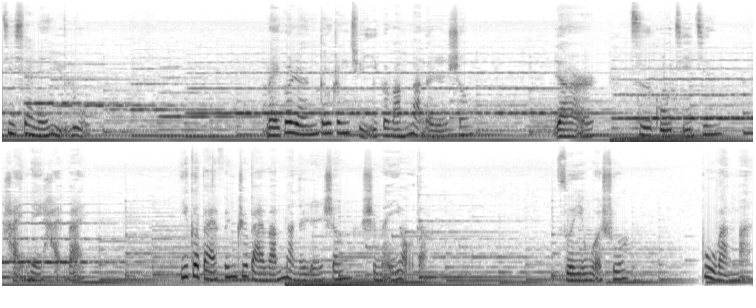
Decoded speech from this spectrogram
季羡林语录：每个人都争取一个完满的人生，然而自古及今，海内海外，一个百分之百完满的人生是没有的。所以我说，不完满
